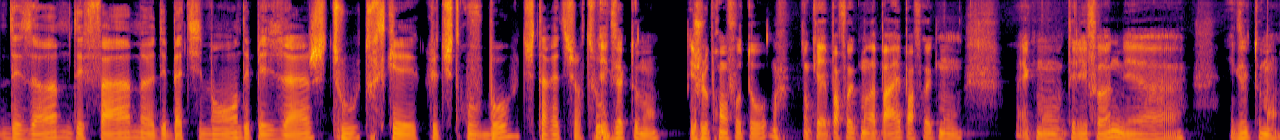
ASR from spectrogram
Des hommes, des femmes, euh, des bâtiments, des paysages, tout, tout ce qui est, que tu trouves beau, tu t'arrêtes sur tout. exactement. Et je le prends en photo. Donc euh, parfois avec mon appareil, parfois avec mon avec mon téléphone, mais exactement.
